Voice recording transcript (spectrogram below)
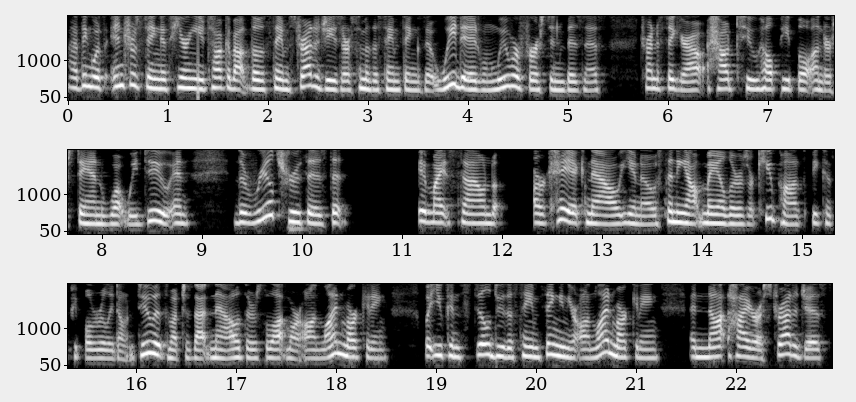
I think what's interesting is hearing you talk about those same strategies are some of the same things that we did when we were first in business, trying to figure out how to help people understand what we do. And the real truth is that it might sound archaic now, you know, sending out mailers or coupons because people really don't do as much of that now. There's a lot more online marketing. But you can still do the same thing in your online marketing and not hire a strategist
